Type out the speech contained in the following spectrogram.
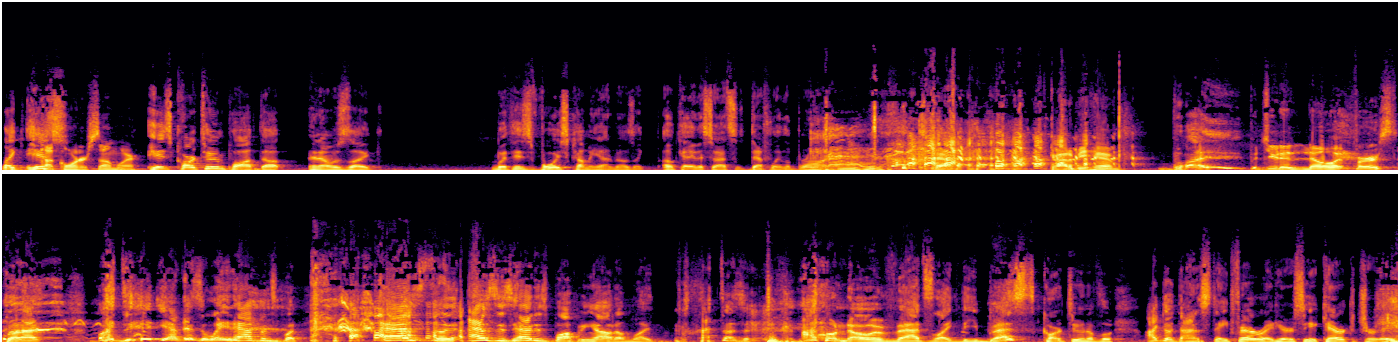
like his cut corners somewhere. his cartoon popped up, and I was like, with his voice coming out of it, I was like, okay, this that's definitely LeBron. Mm-hmm. Got to be him. but But you didn't know at first. but I I did, yeah, that's the way it happens. But as the as his head is popping out, I'm like, that doesn't. I don't know if that's like the best cartoon of. Le- I go down to State Fair right here to see a caricature. They,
